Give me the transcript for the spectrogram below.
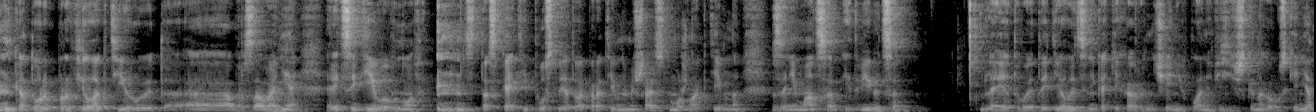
который профилактирует а, образование рецидива вновь. так сказать, и после этого оперативного вмешательства можно активно заниматься и двигаться, для этого это и делается, никаких ограничений в плане физической нагрузки нет.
